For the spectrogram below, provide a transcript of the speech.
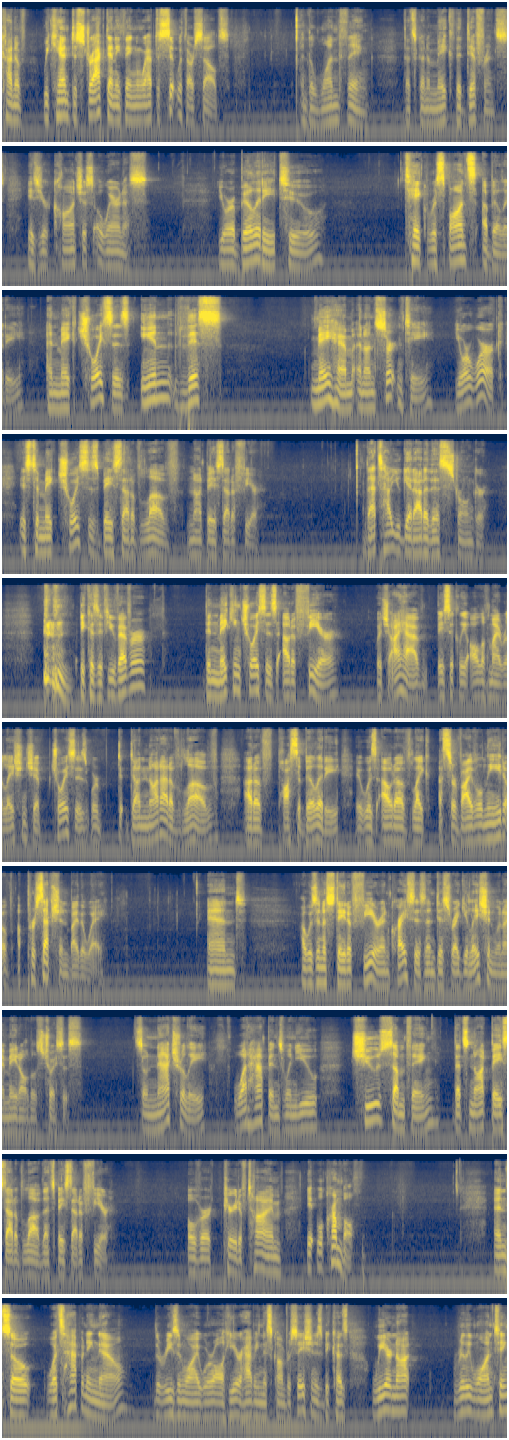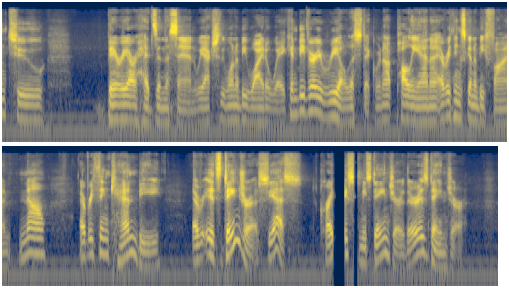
kind of we can't distract anything and we have to sit with ourselves. And the one thing that's going to make the difference is your conscious awareness. Your ability to take responsibility and make choices in this mayhem and uncertainty. Your work is to make choices based out of love, not based out of fear. That's how you get out of this stronger. because if you've ever been making choices out of fear, which I have, basically all of my relationship choices were done not out of love, out of possibility. It was out of like a survival need of a perception, by the way. And I was in a state of fear and crisis and dysregulation when I made all those choices. So naturally, what happens when you choose something that's not based out of love, that's based out of fear. Over a period of time, it will crumble. And so, what's happening now, the reason why we're all here having this conversation is because we are not really wanting to bury our heads in the sand. We actually want to be wide awake and be very realistic. We're not Pollyanna, everything's going to be fine. No, everything can be. It's dangerous, yes. Christ means danger. There is danger.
